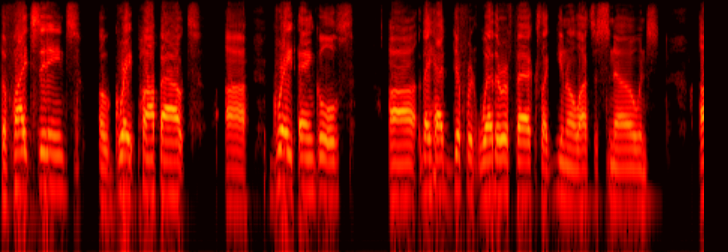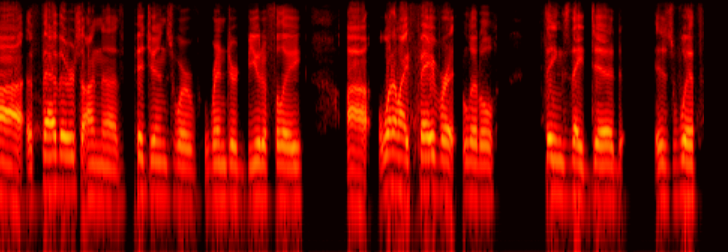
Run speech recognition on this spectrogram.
the fight scenes, oh, great pop outs, uh, great angles. Uh, they had different weather effects, like you know, lots of snow and uh, the feathers on the pigeons were rendered beautifully. Uh, one of my favorite little things they did is with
